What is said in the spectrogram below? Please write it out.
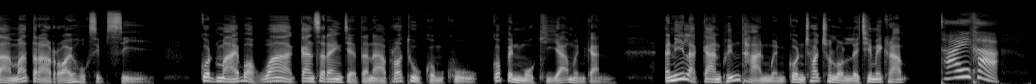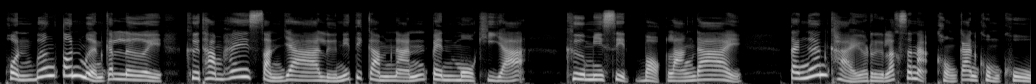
ตามมาตรา 164 กฎหมายบอกว่าการแสดงเจตนาเพราะถูกข่มขู่ก็เป็นโมคิยะเหมือนกัน อันนี้หลักการพื้นฐานเหมือนกลช่อฉลนเลยใช่ไหมครับ ใช่ค่ะ ผลเบื้องต้นเหมือนกันเลย คือทำให้สัญญาหรือนิติกรรมนั้นเป็นโมคิยะ คือมีสิทธิ์บอกล้างได้ แต่เงื่อนไขหรือลักษณะของการข่มขู่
